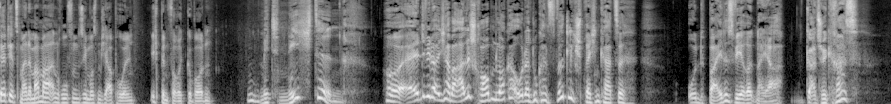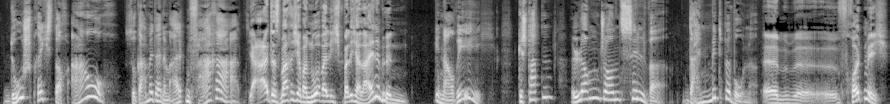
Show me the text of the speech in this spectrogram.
werde jetzt meine Mama anrufen, sie muss mich abholen. Ich bin verrückt geworden. Mitnichten. Oh, entweder ich habe alle Schrauben locker oder du kannst wirklich sprechen, Katze. Und beides wäre, naja, ganz schön krass. Du sprichst doch auch. Sogar mit deinem alten Fahrrad. Ja, das mache ich aber nur, weil ich, weil ich alleine bin. Genau wie ich. Gestatten, Long John Silver, dein Mitbewohner. Ähm, äh, freut mich.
